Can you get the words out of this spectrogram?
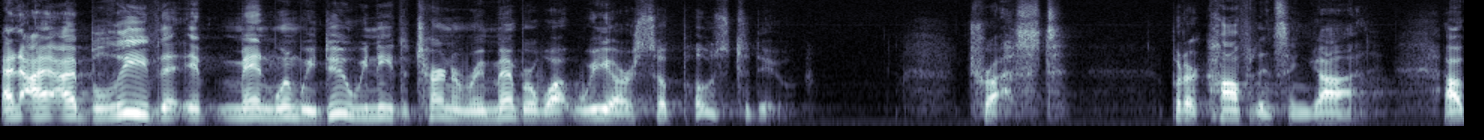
And I, I believe that, if, man, when we do, we need to turn and remember what we are supposed to do trust, put our confidence in God. Uh,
